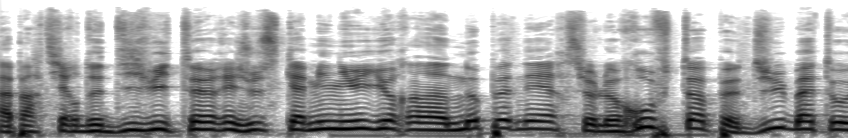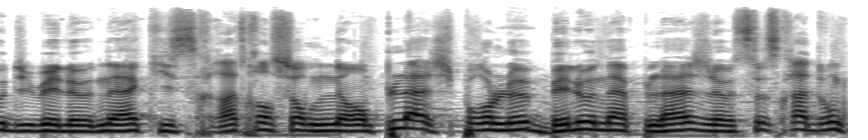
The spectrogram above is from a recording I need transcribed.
à partir de 18h et jusqu'à minuit, il y aura un open air sur le rooftop du bateau du Bellona qui sera transformé en plage pour le Bellona Plage. Ce sera donc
